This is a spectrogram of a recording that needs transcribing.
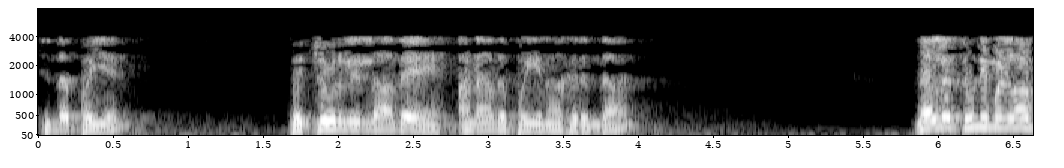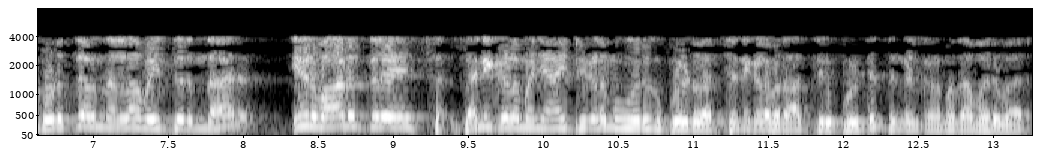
சின்ன பையன் பெற்றோர்கள் இல்லாத அனாத பையனாக இருந்தார் நல்ல துணிமெல்லாம் கொடுத்து அவர் நல்லா வைத்திருந்தார். இவர் வாரத்திலே ச- சனிக்கிழமை ஞாயிற்றுக்கிழமை ஊருக்கு போயிடுவார். சனிக்கிழமை ராத்திரி போயிட்டு திங்கட்கிழமை தான் வருவார்.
